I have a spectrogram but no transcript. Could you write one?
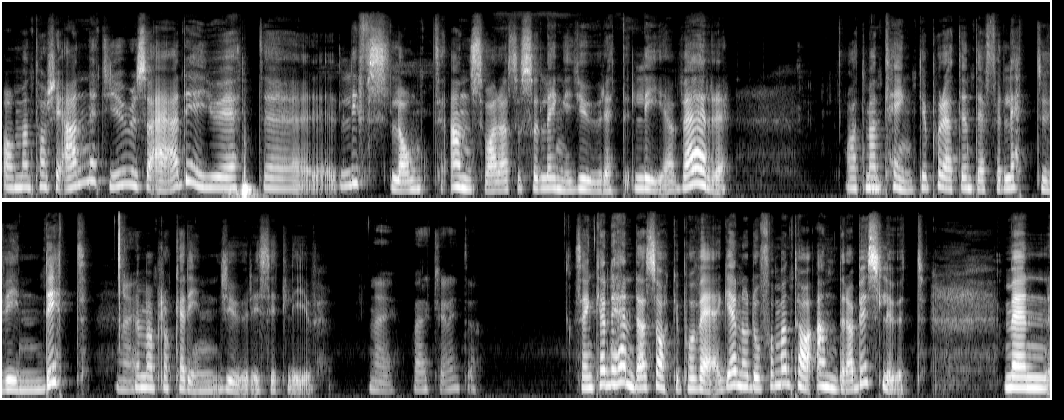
om man tar sig an ett djur så är det ju ett livslångt ansvar, alltså så länge djuret lever. Och att man tänker på det, att det inte är för lättvindigt när Nej, man plockar in djur i sitt liv. nej, verkligen inte. Sen kan det hända saker på vägen och då får man ta andra beslut. Men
